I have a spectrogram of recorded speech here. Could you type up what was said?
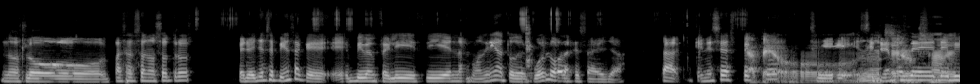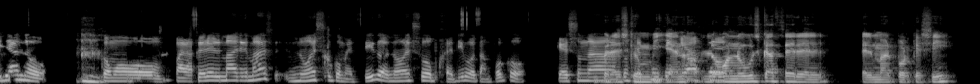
nos lo pasas a nosotros, pero ella se piensa que eh, viven feliz y en armonía todo el pueblo gracias a ella. O sea, que en ese aspecto, si, tenemos de, villano como para hacer el mal y demás, no es su cometido, no es su objetivo tampoco. Que es una pero es que un villano luego no busca hacer el, el mal porque sí.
